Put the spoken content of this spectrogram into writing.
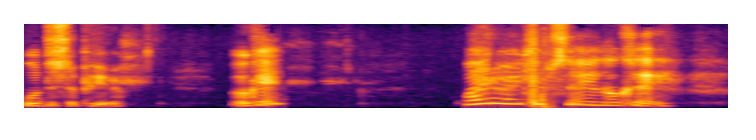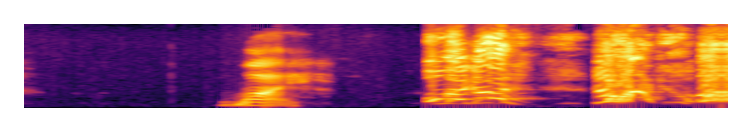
will disappear. Okay? Why do I keep saying okay? Why? Oh my god! No! Oh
